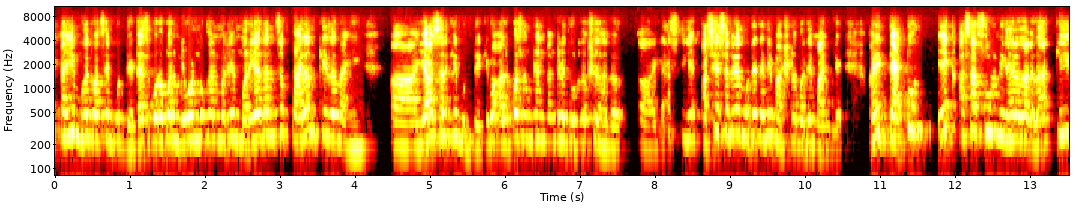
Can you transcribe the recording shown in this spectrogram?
काही महत्त्वाचे मुद्दे त्याचबरोबर निवडणुकांमध्ये मर्यादांचं पालन केलं नाही यासारखे मुद्दे किंवा अल्पसंख्याकांकडे दुर्लक्ष झालं असे सगळे मुद्दे त्यांनी भाषणामध्ये मांडले. आणि त्यातून एक असा सूर निघायला लागला की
